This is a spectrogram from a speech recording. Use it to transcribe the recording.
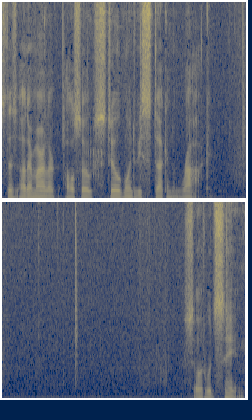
is this other Mirelurk also still going to be stuck in the rock? So it would seem.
